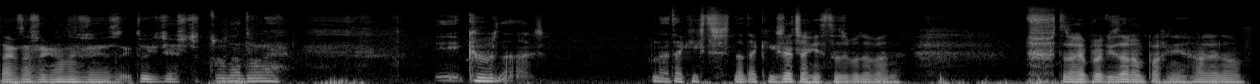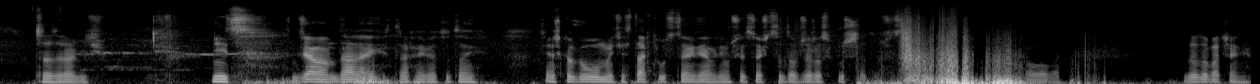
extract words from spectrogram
Tak zażegane, że jest, tu idzie jeszcze tu na dole. I kurna, na takich, na takich rzeczach jest to zbudowane. Trochę prowizorą pachnie, ale no, co zrobić. Nic, działam dalej, trochę go tutaj, ciężko go umyć, jest tak tłusty jak diabli, muszę coś co dobrze rozpuszcza to wszystko. Połowę. Do zobaczenia.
